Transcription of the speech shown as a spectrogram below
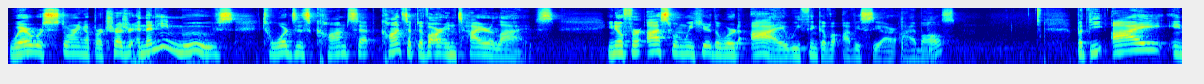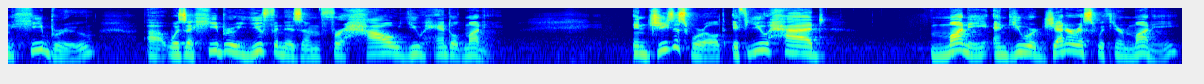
where we're storing up our treasure, and then he moves towards this concept concept of our entire lives. You know, for us, when we hear the word eye, we think of obviously our eyeballs. But the eye in Hebrew uh, was a Hebrew euphemism for how you handled money. In Jesus' world, if you had money and you were generous with your money,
